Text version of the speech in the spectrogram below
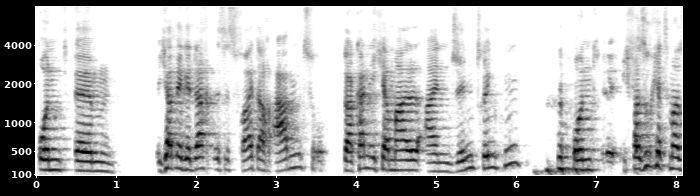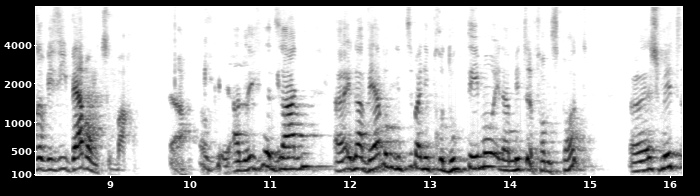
Und ähm, ich habe mir gedacht, es ist Freitagabend, da kann ich ja mal einen Gin trinken. Und äh, ich versuche jetzt mal so wie Sie Werbung zu machen. Ja, okay. Also ich würde sagen, äh, in der Werbung gibt es immer die Produktdemo in der Mitte vom Spot. Äh, Herr Schmidt,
